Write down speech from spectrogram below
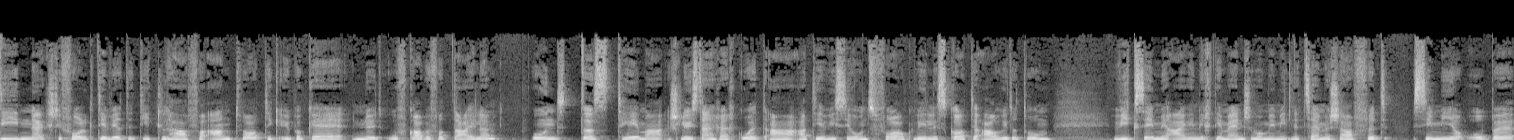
Die nächste Folge, die wird den Titel haben Verantwortung übergeben, nicht Aufgaben verteilen. Und das Thema schließt eigentlich recht gut an an die Visionsfrage, weil es geht ja auch wieder darum, wie sehen wir eigentlich die Menschen, die wir mit ihnen zusammenarbeiten? Sind wir oben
